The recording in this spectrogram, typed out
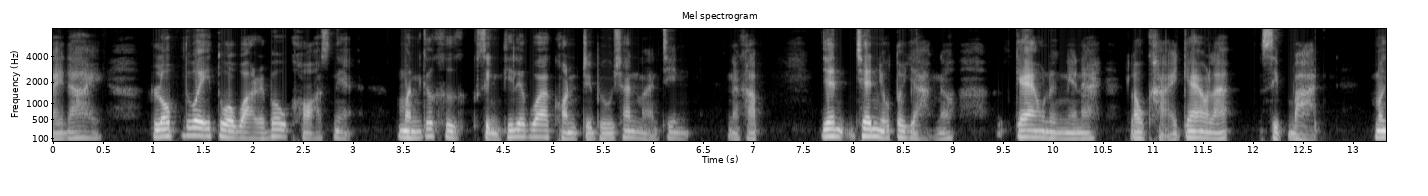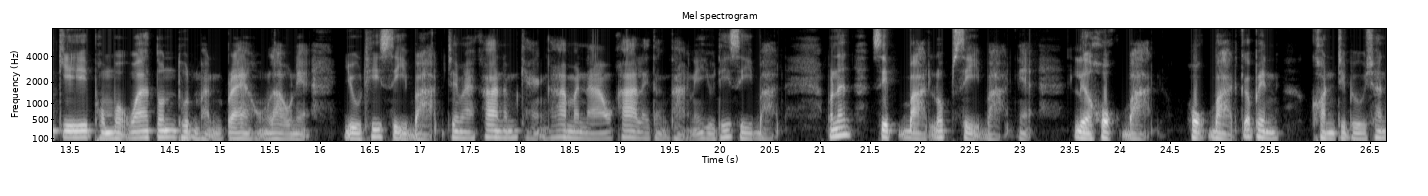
รายได้ ลบด้วยตัว variable cost เนี่ย มันก็คือสิ่งที่เรียกว่า contribution margin นะครับ เช่นเช่นยกตัวอย่างเนาะแก้วหนึ่งเนี่ยนะเราขายแก้วละ 10 บาท เมื่อกี้ผมบอกว่าต้นทุนผันแปรของเราเนี่ยอยู่ที่ 4 บาทใช่ไหมค่าน้ำแข็งค่ามะนาวค่าอะไรต่างๆเนี่ยอยู่ที่ 4 บาท เพราะนั้น 10 บาทลบ 4 บาทเนี่ยเหลือ 6 บาท 6 บาทก็เป็น contribution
